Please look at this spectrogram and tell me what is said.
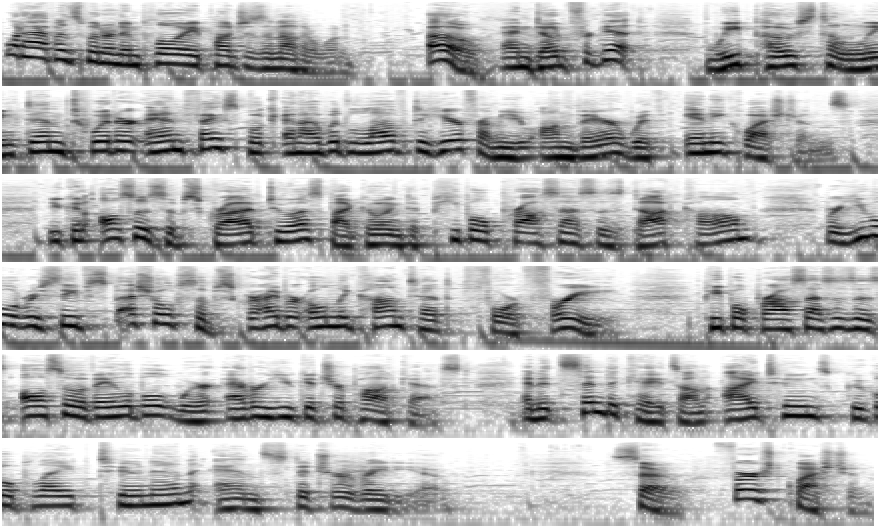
what happens when an employee punches another one. Oh, and don't forget, we post to LinkedIn, Twitter, and Facebook, and I would love to hear from you on there with any questions. You can also subscribe to us by going to peopleprocesses.com, where you will receive special subscriber only content for free. People Processes is also available wherever you get your podcast, and it syndicates on iTunes, Google Play, TuneIn, and Stitcher Radio. So, first question.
